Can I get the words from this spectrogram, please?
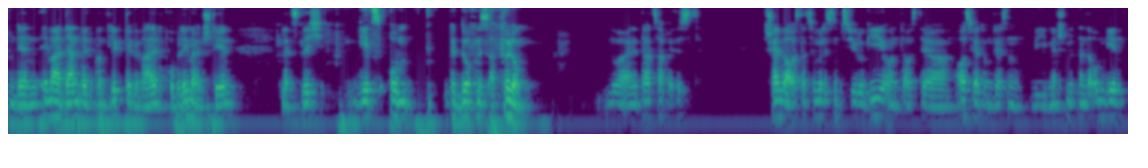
Denn immer dann, wenn Konflikte, Gewalt, Probleme entstehen, letztlich geht es um Bedürfniserfüllung. Nur eine Tatsache ist, scheinbar aus der zumindest Psychologie und aus der Auswertung dessen, wie Menschen miteinander umgehen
